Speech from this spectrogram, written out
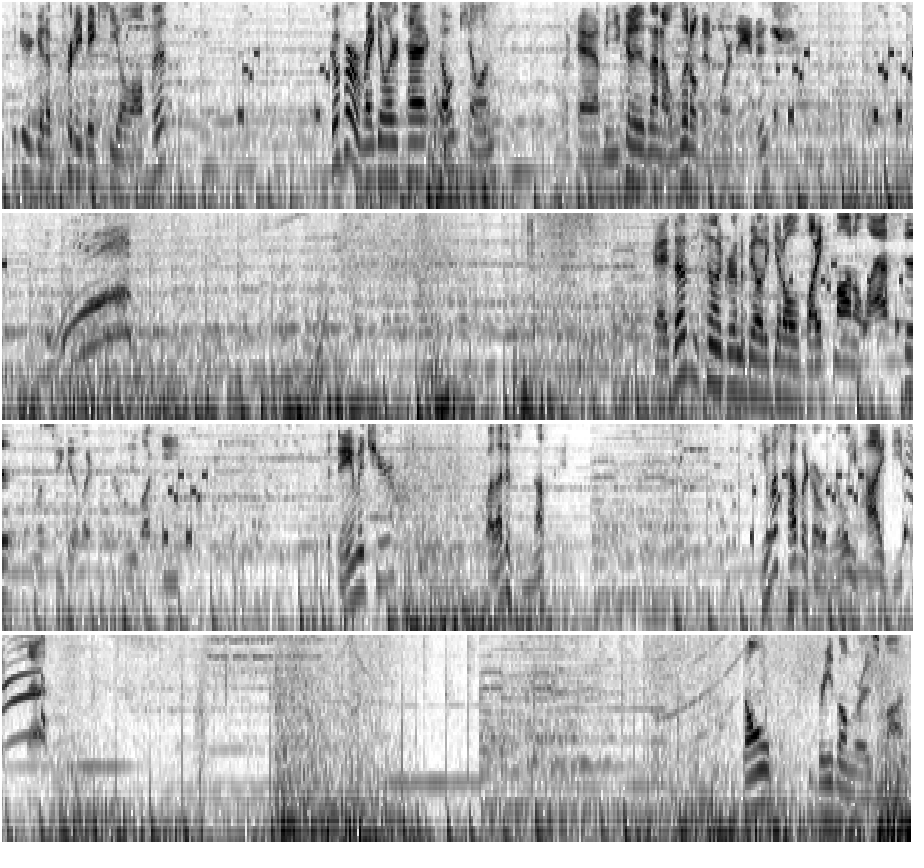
I think you're gonna get a pretty big heal off it. Go for a regular attack, don't kill him. Okay, I mean, you could have done a little bit more damage. Okay, it doesn't sound like we're gonna be able to get old last hit, unless we get, like, really lucky with the damage here. Wow, that is nothing. He must have, like, a really high defense stat. Don't breathe on Rosemon.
